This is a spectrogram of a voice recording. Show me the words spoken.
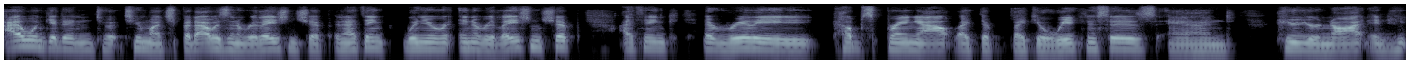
I won't get into it too much, but I was in a relationship, and I think when you're in a relationship, I think it really helps bring out like the like your weaknesses and who you're not and who,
